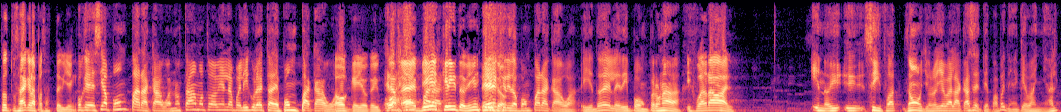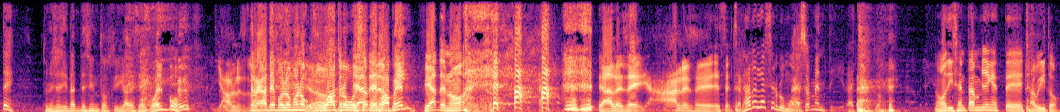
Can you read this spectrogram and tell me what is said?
Pero tú sabes que la pasaste bien. Porque decía pon para Caguas. No estábamos todavía en la película esta de pon para Caguas. Ok, ok. Era Pon- pon eh, bien para- escrito, bien Bien escrito. escrito, pon para Caguas. Y entonces le di pon. Pero nada. Y fue a trabajar. Y no, y, y- sí, fue a- no, yo lo llevé a la casa y te papá, tienes que bañarte. Tú necesitas desintoxicar ese cuerpo. Diablo, Trágate por lo menos no- cuatro bolsas fíjate, de no- papel. Fíjate, no. Diablo, ese, diablo, ese, ese. ¿Será verdad ese rumor? Eso es mentira, chico. No, dicen también este chavito.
